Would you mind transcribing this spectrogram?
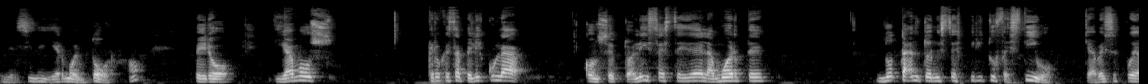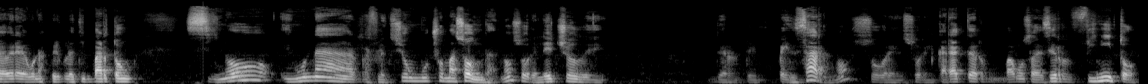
en el cine Guillermo el Toro, ¿no? Pero, digamos, creo que esta película conceptualiza esta idea de la muerte no tanto en este espíritu festivo que a veces puede haber en algunas películas de Tim Burton, sino en una reflexión mucho más honda, ¿no? Sobre el hecho de, de, de pensar, ¿no? Sobre, sobre el carácter, vamos a decir, finito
